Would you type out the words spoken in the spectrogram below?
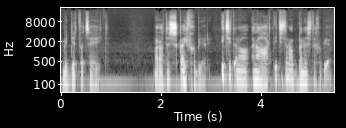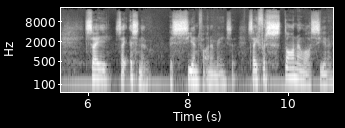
met dit wat sy het. Maar daar het 'n skuif gebeur. Iets het in haar in haar hart, iets het in haar binneste gebeur. Sy sy is nou 'n seën vir ander mense. Sy verstaan nou haar seëning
